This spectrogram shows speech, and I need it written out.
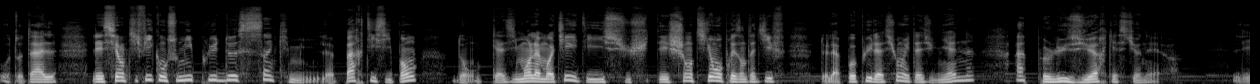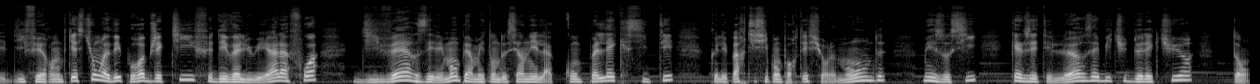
Au total, les scientifiques ont soumis plus de 5000 participants, dont quasiment la moitié étaient issus d'échantillons représentatifs de la population états-unienne, à plusieurs questionnaires. Les différentes questions avaient pour objectif d'évaluer à la fois divers éléments permettant de cerner la complexité que les participants portaient sur le monde, mais aussi quelles étaient leurs habitudes de lecture, tant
